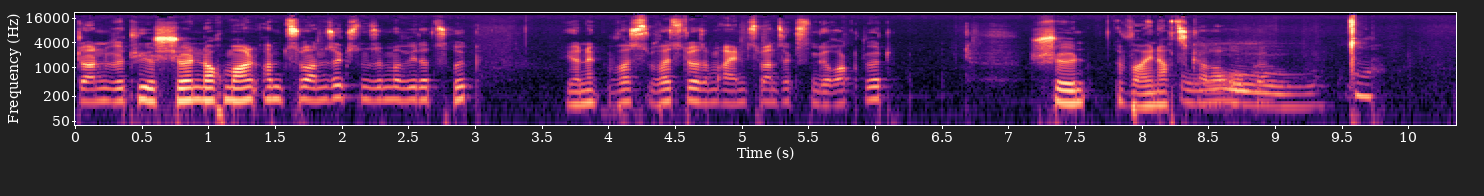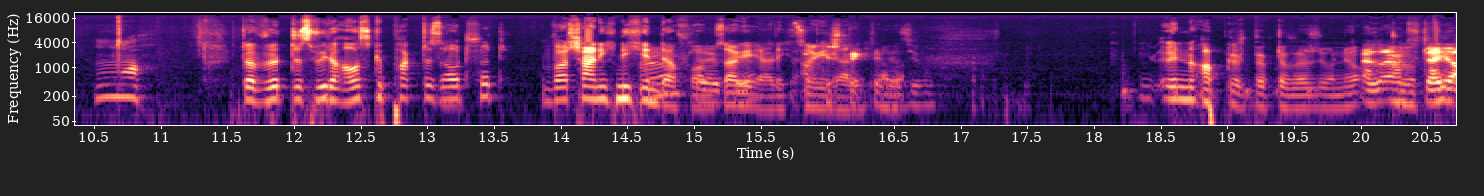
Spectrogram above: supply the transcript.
dann wird hier schön nochmal am 20. sind wir wieder zurück. Janik, was, weißt du, was am 21. gerockt wird? Schön Weihnachtskaraoke. Uh. Da wird das wieder ausgepackt, das Outfit. Wahrscheinlich nicht in Ah, der Form, okay. sage ich ehrlich. Sage ich Abgespeckte ehrlich. In abgespeckter Version, ja. Also einfach das gleiche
